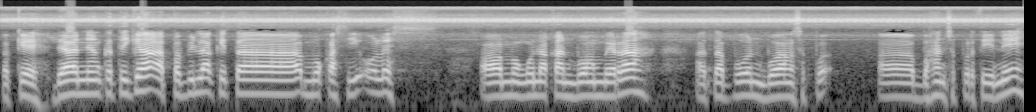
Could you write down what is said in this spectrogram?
Oke dan yang ketiga apabila kita mau kasih oles uh, menggunakan buang merah ataupun buang sepe, uh, bahan seperti ini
